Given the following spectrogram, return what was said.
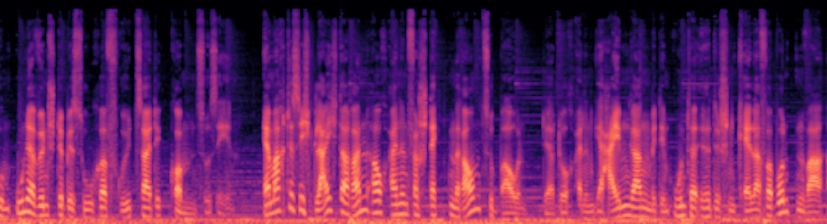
um unerwünschte Besucher frühzeitig kommen zu sehen. Er machte sich gleich daran, auch einen versteckten Raum zu bauen, der durch einen Geheimgang mit dem unterirdischen Keller verbunden war.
